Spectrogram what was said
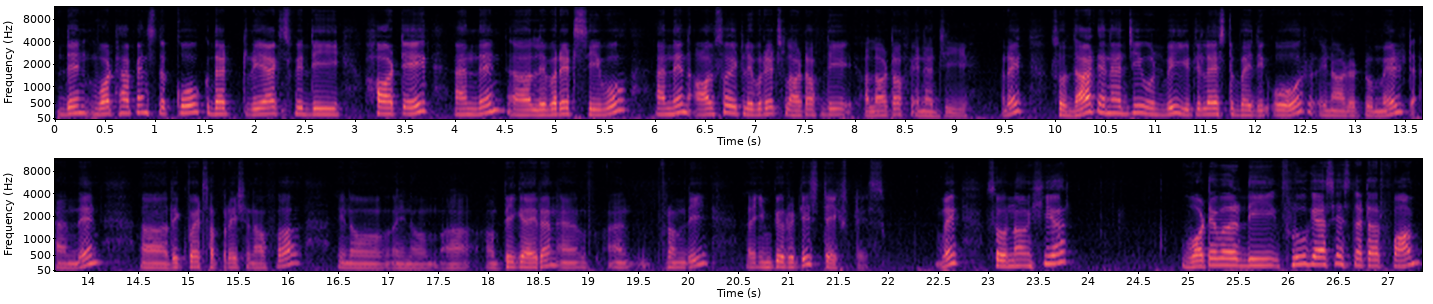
Then what happens the coke that reacts with the hot air and then uh, liberates CO and then also it liberates lot of the a lot of energy right. So, that energy would be utilized by the ore in order to melt and then uh, separation of a you know you know uh, pig iron and, and from the uh, impurities takes place right. So, now here whatever the flue gases that are formed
